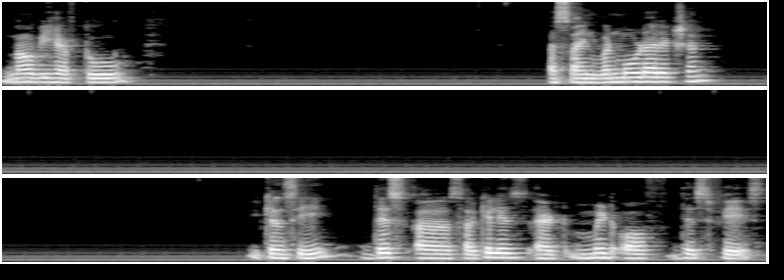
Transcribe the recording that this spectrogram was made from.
now we have to assign one more direction. You can see this uh, circle is at mid of this face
